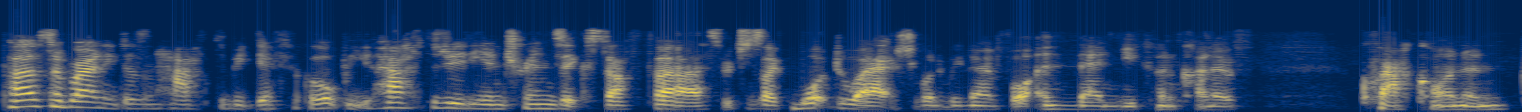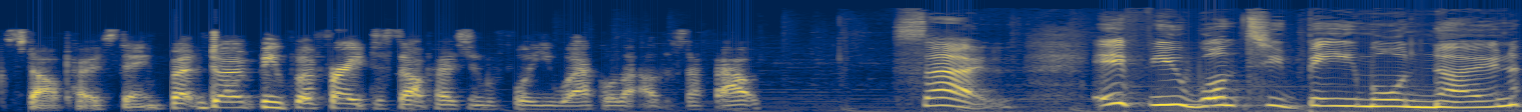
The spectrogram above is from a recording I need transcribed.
Personal branding doesn't have to be difficult, but you have to do the intrinsic stuff first, which is like, what do I actually want to be known for? And then you can kind of crack on and start posting. But don't be afraid to start posting before you work all that other stuff out. So, if you want to be more known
